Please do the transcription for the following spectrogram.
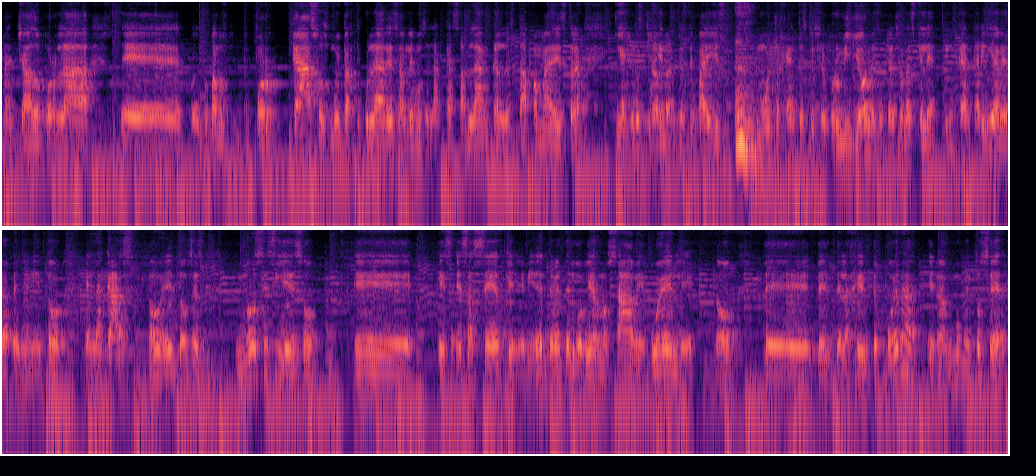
manchado por la, eh, vamos, por casos muy particulares, hablemos de la Casa Blanca, la estafa maestra, y hay mucha gente en este país, mucha gente, estoy seguro, millones de personas que le encantaría ver a Peña Nieto en la cárcel, ¿no? Entonces, no sé si eso eh, es esa sed que evidentemente el gobierno sabe, huele, ¿no? De, de, la gente pueda en algún momento ser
